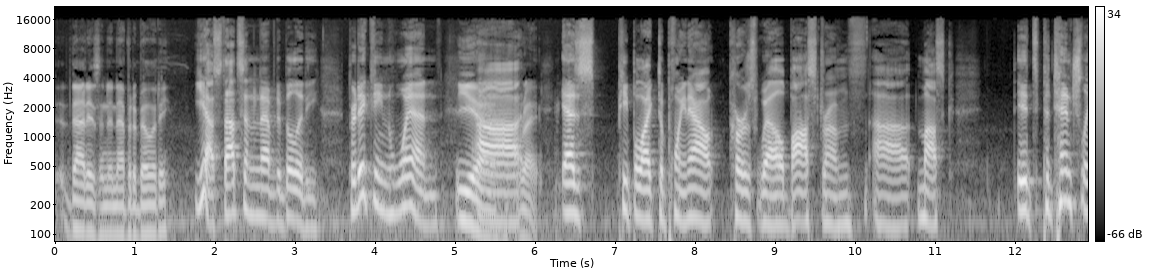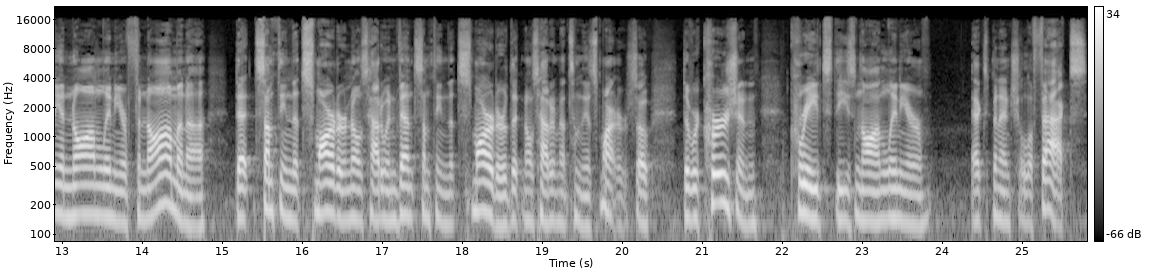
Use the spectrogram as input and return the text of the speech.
that is an inevitability? yes, that's an inevitability. Predicting when, Yeah, uh, right. as people like to point out, Kurzweil, Bostrom, uh, Musk, it's potentially a nonlinear phenomena that something that's smarter knows how to invent something that's smarter that knows how to invent something that's smarter. So the recursion creates these nonlinear exponential effects.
